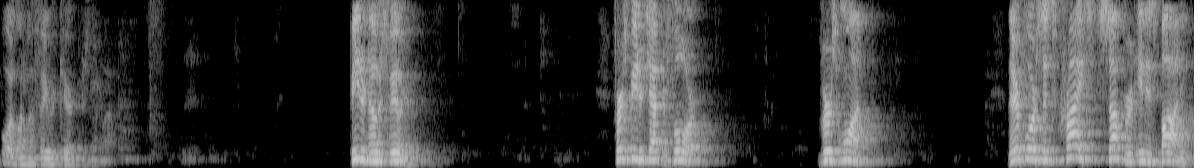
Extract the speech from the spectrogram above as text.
boy, one of my favorite characters in the Bible. Peter knows failure. 1 Peter chapter 4, verse 1. Therefore, since Christ suffered in his body,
